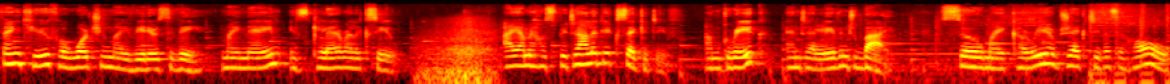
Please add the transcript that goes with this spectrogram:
thank you for watching my video CV. My name is Claire Alexiou. I am a hospitality executive. I'm Greek and I live in Dubai. So my career objective as a whole,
